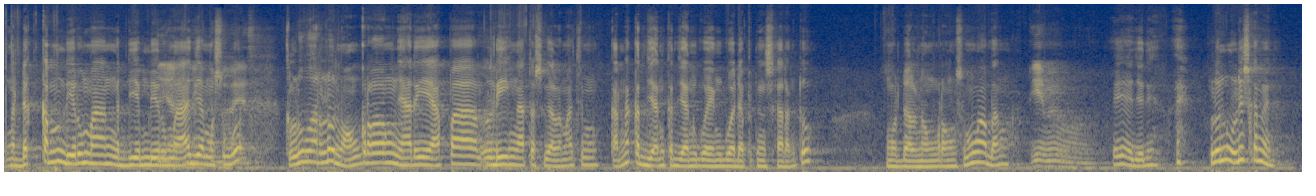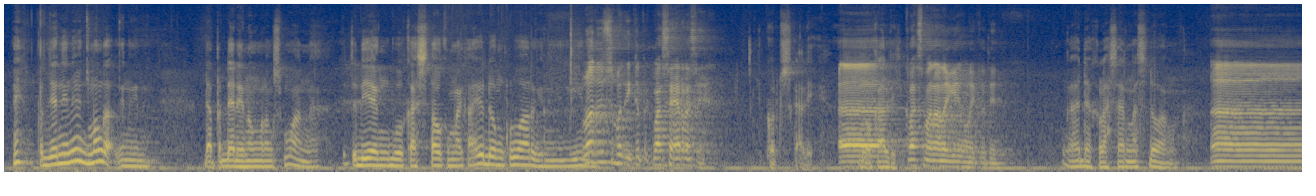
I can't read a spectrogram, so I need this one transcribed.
ngedekem di rumah, ngediem di Iya, rumah aja gitu maksud sih. Keluar lu nongkrong, nyari apa, link atau segala macem. Karena kerjaan-kerjaan gue yang gue dapetin sekarang tuh modal nongkrong semua bang. Iya memang. Iya jadi, eh lu nulis kan men? Eh kerjaan ini mau nggak gini-gini? Dapat dari nongkrong semua. Nah itu dia yang gue kasih tahu ke mereka, ayo dong keluar gini-gini. Lo tadi sempat ikut kelas CRS ya? Ikut sekali, Eh, dua kali. Kelas mana lagi yang lo ikutin? Nggak ada kelas sernas doang. Eh,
